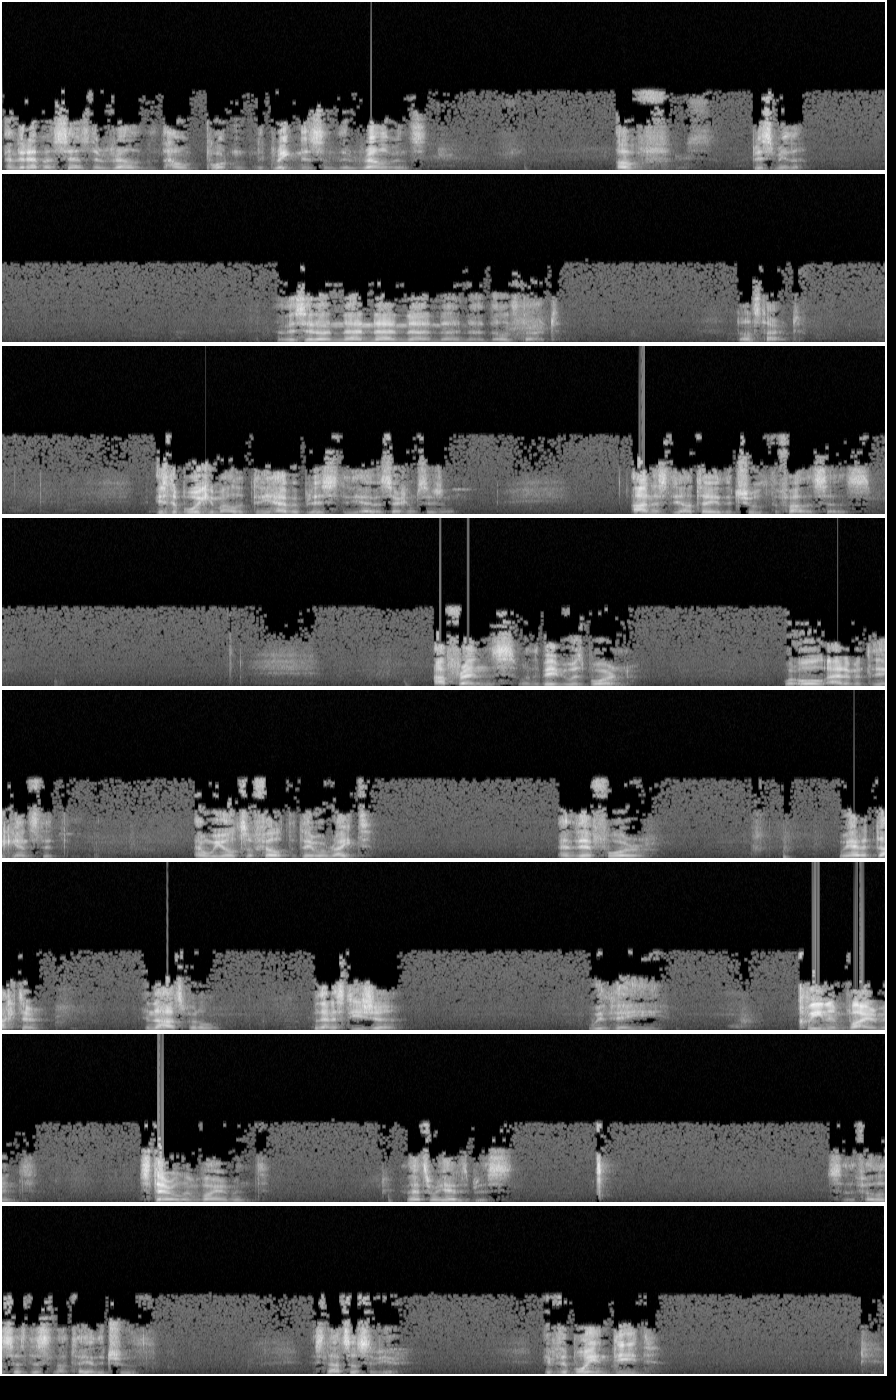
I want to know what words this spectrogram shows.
and the Rebbe says the how important the greatness and the relevance of Bris. And they said, oh, no, no, no, no, no, don't start. Don't start. Is the boy Gemalit? Did he have a bris? Did he have a circumcision? Honestly, I'll tell you the truth, the father says. Our friends, when the baby was born, were all adamantly against it, and we also felt that they were right, and therefore we had a doctor in the hospital with anesthesia, with a clean environment, sterile environment. That's where he had his bris. So the fellow says, Listen, I'll tell you the truth. It's not so severe. If the boy indeed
